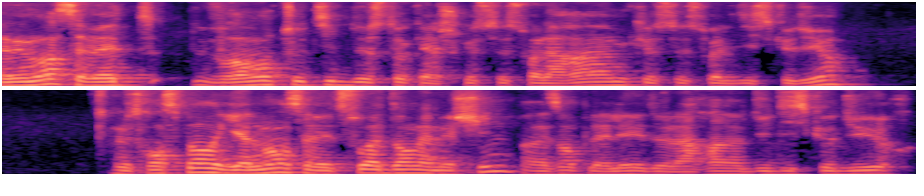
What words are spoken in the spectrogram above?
La mémoire, ça va être vraiment tout type de stockage, que ce soit la RAM, que ce soit le disque dur. Le transport également, ça va être soit dans la machine, par exemple, est de la, du disque dur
